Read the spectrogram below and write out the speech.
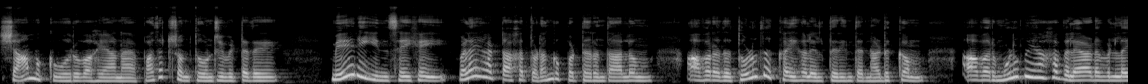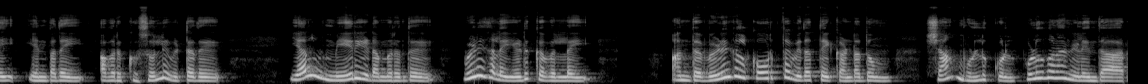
ஷாமுக்கு ஒரு வகையான பதற்றம் தோன்றிவிட்டது. மேரியின் செய்கை விளையாட்டாக தொடங்கப்பட்டிருந்தாலும் அவரது தொழுது கைகளில் தெரிந்த நடுக்கம் அவர் முழுமையாக விளையாடவில்லை என்பதை அவருக்கு சொல்லிவிட்டது. எல். மேரியிடமிருந்து விழிகளை எடுக்கவில்லை. அந்த விழிகள் கோர்த்த விதத்தை கண்டதும் ஷாம் உள்ளுக்குள் புழுவன நெளிந்தார்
